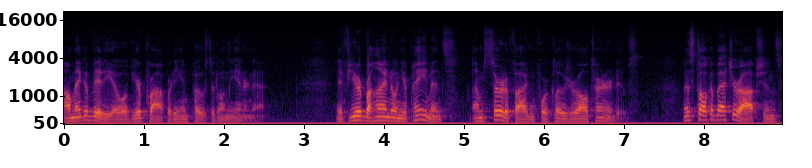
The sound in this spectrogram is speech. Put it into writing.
I'll make a video of your property and post it on the internet. If you're behind on your payments, I'm certified in foreclosure alternatives. Let's talk about your options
